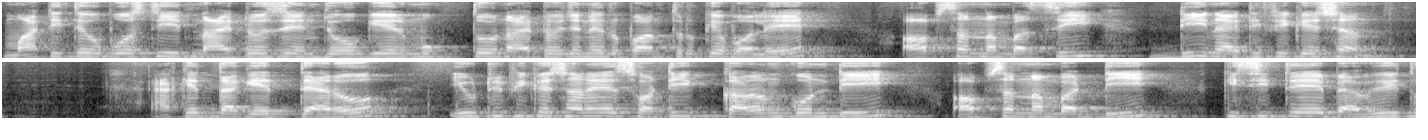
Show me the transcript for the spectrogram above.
মাটিতে উপস্থিত নাইট্রোজেন যৌগের মুক্ত নাইট্রোজেনের রূপান্তরকে বলে option number C D nitrification একের দাগে তেরো, ইউট্রিফিকেশনের সঠিক কারণ কোনটি? অপশান নাম্বার ডি কৃষিতে ব্যবহৃত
